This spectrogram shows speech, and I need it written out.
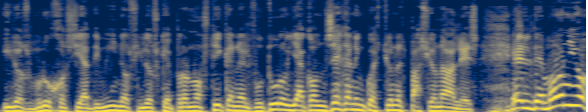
y los brujos y adivinos y los que pronostican el futuro y aconsejan en cuestiones pasionales. El demonio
